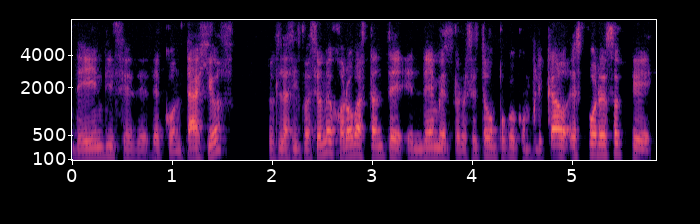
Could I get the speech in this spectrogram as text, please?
índice de, contagios. Pues la situación mejoró bastante en Denver, pero sí está un poco complicado. Es por eso que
